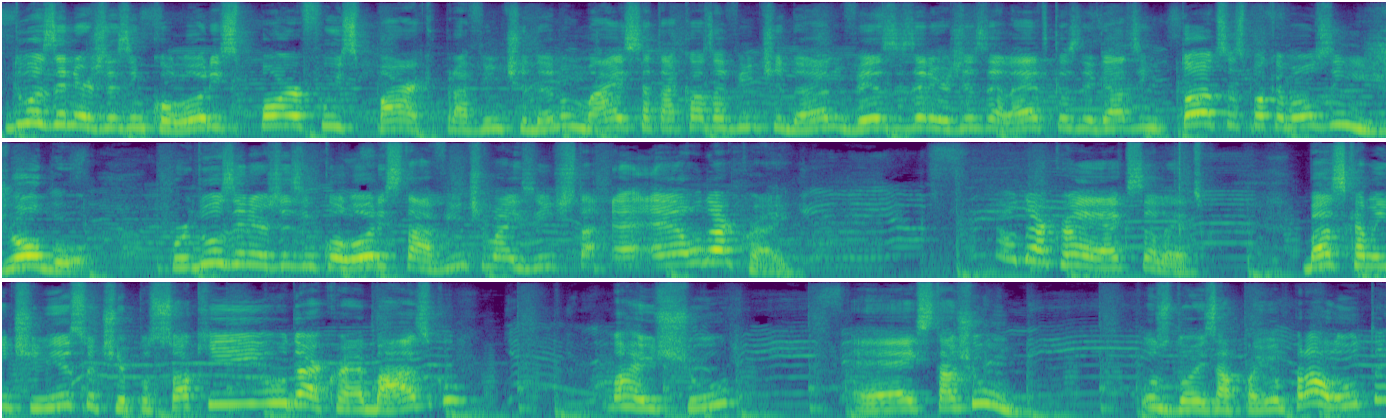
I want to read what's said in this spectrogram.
Duas energias incolores, Powerful Spark para 20 dano, mais se ataque causa 20 dano, vezes energias elétricas ligadas em todos os pokémons em jogo. Por duas energias incolores, tá 20 mais 20, tá, é, é o Darkrai. É o Darkrai X elétrico. Basicamente isso, tipo, só que o Darkrai é básico, o Raichu é estágio 1. Os dois apanham pra luta,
